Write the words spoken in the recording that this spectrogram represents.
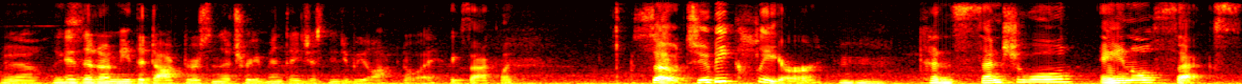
Yeah, If They don't need the doctors and the treatment. They just need to be locked away. exactly. So, to be clear, Mm-hmm. consensual anal sex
